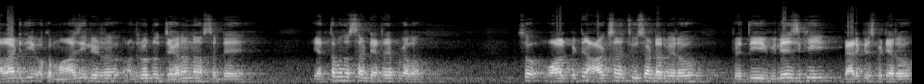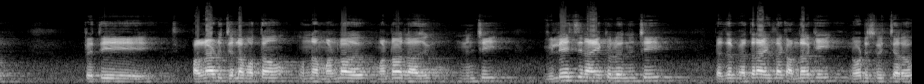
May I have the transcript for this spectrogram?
అలాంటిది ఒక మాజీ లీడర్ అందులోనూ జగన్ అన్న వస్తుంటే ఎంతమంది వస్తారంటే ఎట్లా చెప్పగలం? సో వాళ్ళు పెట్టిన ఆక్షణ చూసి ఉంటారు మీరు. ప్రతి విలేజ్కి బ్యారికేడ్స్ పెట్టారు. ప్రతి పల్నాడు జిల్లా మొత్తం ఉన్న మండల మండల రాజు నుంచి విలేజ్ నాయకుల నుంచి పెద్ద పెద్ద నాయకులకు అందరికీ నోటీసులు ఇచ్చారు.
